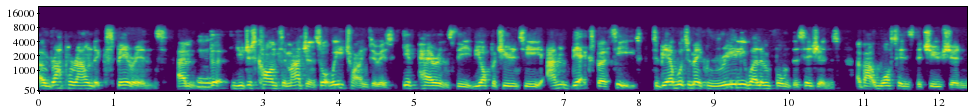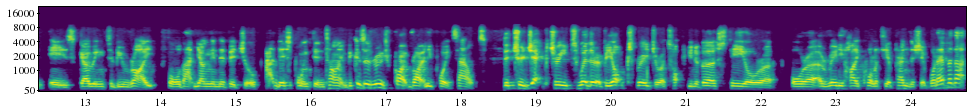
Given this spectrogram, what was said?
a wraparound experience um, mm. that you just can't imagine. So what we try and do is give parents the the opportunity and the expertise to be able to make really well informed decisions about what institution is going to be right for that young individual at this point in time. Because as Ruth quite rightly points out, the trajectory to whether it be Oxbridge or a top university or a or a, really high quality apprenticeship, whatever that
